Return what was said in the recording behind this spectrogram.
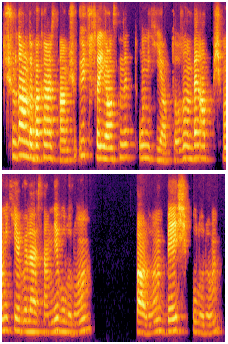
şuradan da bakarsam şu 3 sayı aslında 12 yaptı. O zaman ben 60 12'ye bölersem ne bulurum? Pardon 5 bulurum.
